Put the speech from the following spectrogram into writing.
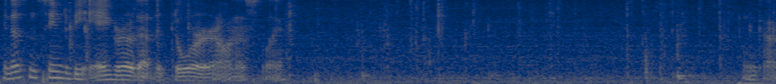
He doesn't seem to be aggroed at the door, honestly. Okay.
